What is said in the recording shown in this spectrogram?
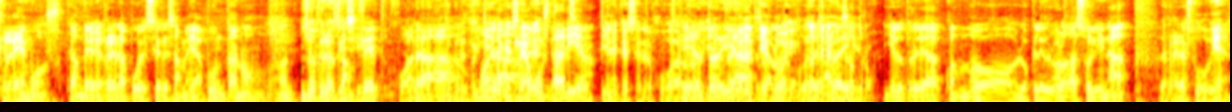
Creemos que Ander Herrera puede ser esa media punta, ¿no? No Yo creo sí. Yo creo que sí. Jugará tiene que ser Me gustaría. Tiene que ser el jugador El otro día- hoy. No tenemos otro. Y el otro día, cuando lo que le duró la gasolina, pff, Herrera estuvo bien.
